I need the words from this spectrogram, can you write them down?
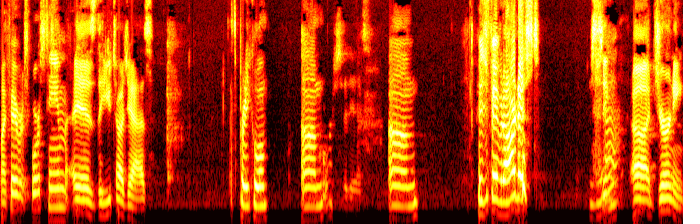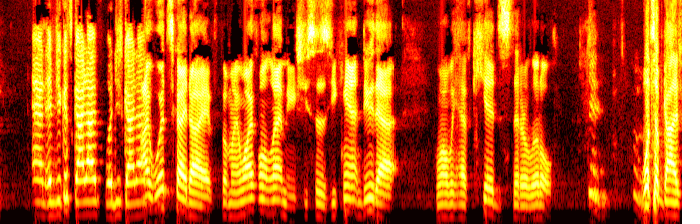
My favorite sports team is the Utah Jazz. That's pretty cool. Um, course it is. um, who's your favorite artist? Sing, Yeah. uh, Journey. And if you could skydive, would you skydive? I would skydive, but my wife won't let me. She says you can't do that while we have kids that are little. What's up, guys?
